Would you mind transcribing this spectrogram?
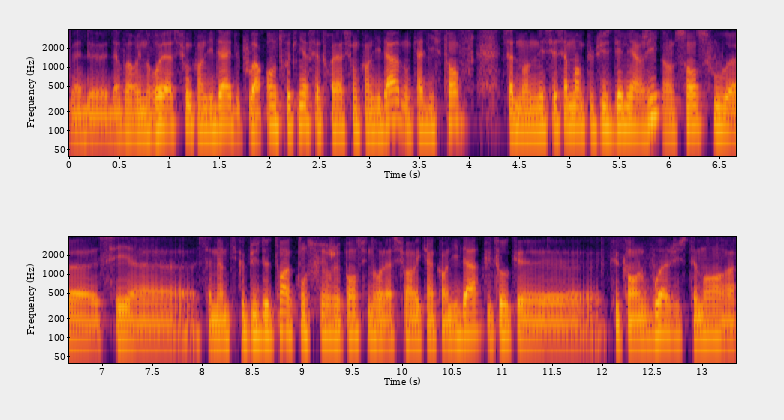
ben, d'avoir une relation candidat et de pouvoir entretenir cette relation candidat. Donc à distance, ça demande nécessairement un peu plus d'énergie, dans le sens où c'est, ça met un petit peu plus de temps à construire, je pense, une relation avec un candidat plutôt que, que quand on le voit justement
